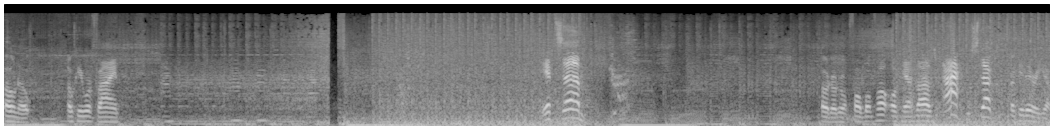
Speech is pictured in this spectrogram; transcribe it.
Oh no. Okay, we're fine. It's him! Oh no, don't fall, don't fall. Okay, I thought I was- Ah! I'm stuck! Okay, there we go.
